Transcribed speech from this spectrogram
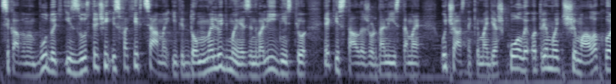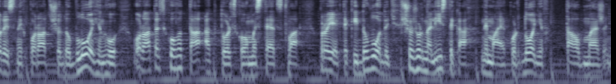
Цікавими будуть і зустрічі із фахівцями і відомими людьми з інвалідністю, які стали журналістами. Учасники медіашколи отримують чимало корисних порад щодо блогінгу, ораторського та акторського мистецтва. Проєкт, який доводить, що журналістика не має кордонів та обмежень.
